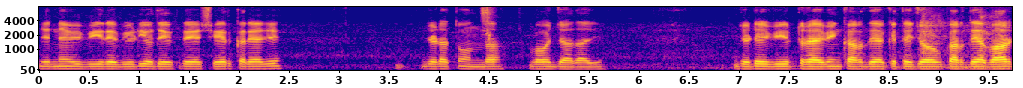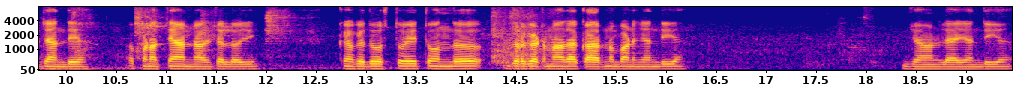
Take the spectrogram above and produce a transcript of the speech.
ਜਿੰਨੇ ਵੀ ਵੀਰ ਇਹ ਵੀਡੀਓ ਦੇਖ ਰਹੇ ਆ ਸ਼ੇਅਰ ਕਰਿਆ ਜੀ। ਜਿਹੜਾ ਧੁੰਦ ਆ, ਬਹੁਤ ਜ਼ਿਆਦਾ ਜੀ। ਜਿਹੜੇ ਵੀਰ ਡਰਾਈਵਿੰਗ ਕਰਦੇ ਆ, ਕਿਤੇ ਜੌਬ ਕਰਦੇ ਆ, ਬਾਹਰ ਜਾਂਦੇ ਆ, ਆਪਣਾ ਧਿਆਨ ਨਾਲ ਚੱਲੋ ਜੀ। ਕਿਉਂਕਿ ਦੋਸਤੋ, ਇਹ ਧੁੰਦ ਦੁਰਘਟਨਾ ਦਾ ਕਾਰਨ ਬਣ ਜਾਂਦੀ ਆ। ਜਾਨ ਲੈ ਜਾਂਦੀ ਆ।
